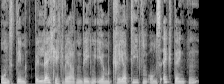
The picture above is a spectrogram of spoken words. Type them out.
und dem belächelt werden wegen ihrem kreativen ums Eck denken,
